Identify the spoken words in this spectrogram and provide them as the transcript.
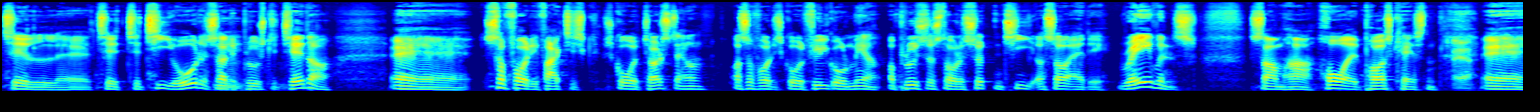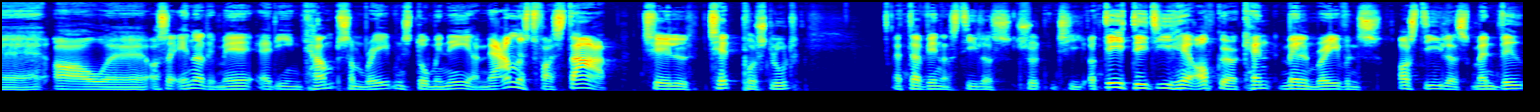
til, uh, til, til 10-8, så er det pludselig tættere. Uh, så får de faktisk scoret et touchdown, og så får de scoret et field goal mere, og pludselig står det 17-10, og så er det Ravens, som har håret i postkassen. Ja. Uh, og, uh, og så ender det med, at i en kamp, som Ravens dominerer nærmest fra start til tæt på slut, at der vinder Steelers 17-10. Og det er det, de her opgør kan mellem Ravens og Steelers. Man ved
